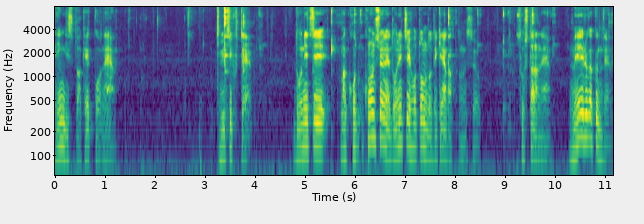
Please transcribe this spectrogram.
リンギストは結構ね厳しくて土日、まあ、今週ね土日ほとんどできなかったんですよ。そしたらねメールが来んだよね。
